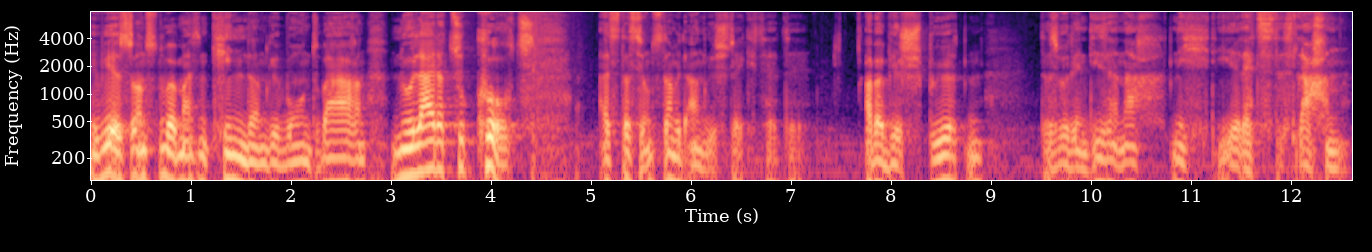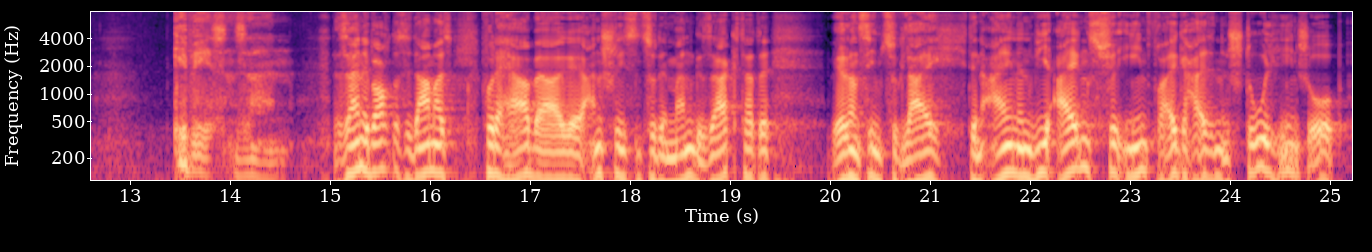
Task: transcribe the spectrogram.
wie wir es sonst nur bei manchen Kindern gewohnt waren, nur leider zu kurz, als dass sie uns damit angesteckt hätte. Aber wir spürten, das würde in dieser Nacht nicht ihr letztes Lachen gewesen sein. Das eine Wort, das sie damals vor der Herberge anschließend zu dem Mann gesagt hatte, während sie ihm zugleich den einen wie eigens für ihn freigehaltenen Stuhl hinschob,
